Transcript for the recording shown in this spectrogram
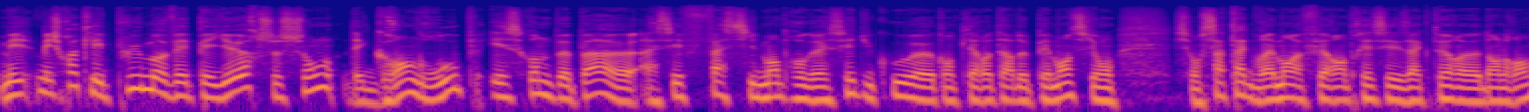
Mais mais je crois que les plus mauvais payeurs, ce sont des grands groupes. Est-ce qu'on ne peut pas euh, assez facilement progresser du coup euh, contre les retards de paiement si on si on s'attaque vraiment à faire entrer ces acteurs dans le rang?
